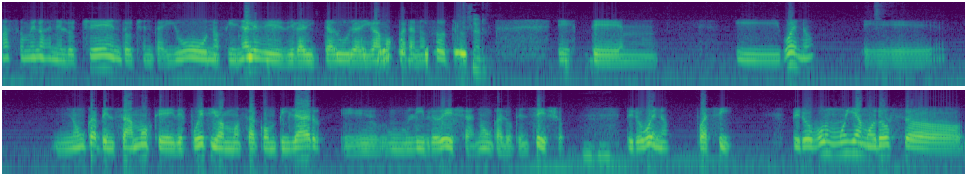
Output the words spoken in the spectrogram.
más o menos en el 80, 81, finales de, la dictadura, digamos, para nosotros. Este, y bueno, eh, nunca pensamos que después íbamos a compilar eh, un libro de ella, nunca lo pensé yo. Pero bueno, fue así. Pero muy amoroso,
